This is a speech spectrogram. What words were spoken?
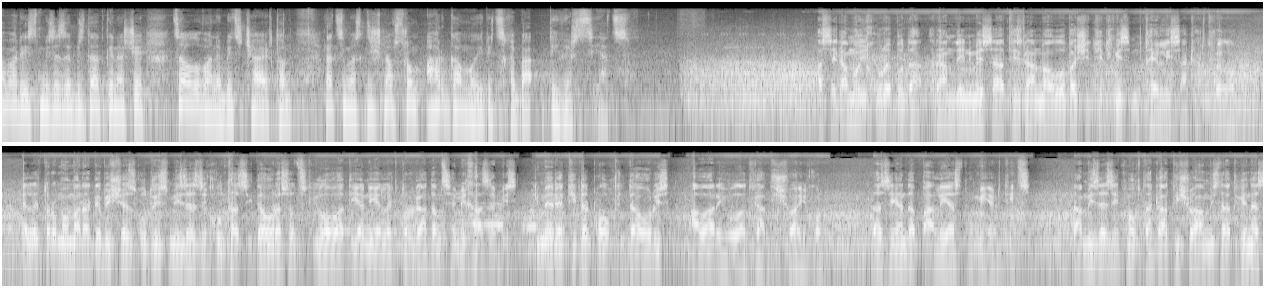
ავარიის მიზეზების დადგენაში ძალოვანებით ჩაერთონ, რაც იმას ნიშნავს, რომ არ გამოირიცხება დივერსიაც. ასე გამოიყურებოდა რამდენიმე საათის განმავლობაში თითქმის მთელი საქართველო. ელექტრომომარაგების შეზღუდვის მიზეზი 500 და 220 კილოვატიანი ელექტროგადამცემი ხაზების იმერეთი და კოლხიდაურის ავარიულად გათიშვა იყო. დაზიანდა პალიასტომი ერთიც. და მიზეზით მოხდა გათიშვა ამის დადგენას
